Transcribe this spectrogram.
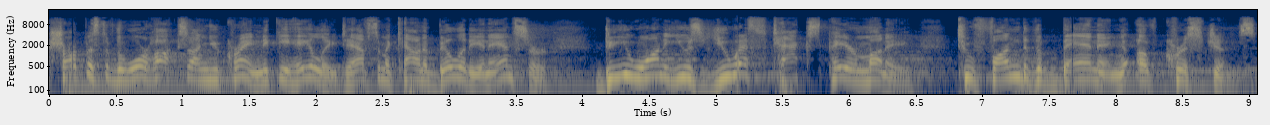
sharpest of the war hawks on Ukraine, Nikki Haley, to have some accountability and answer. Do you want to use U.S. taxpayer money to fund the banning of Christians?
